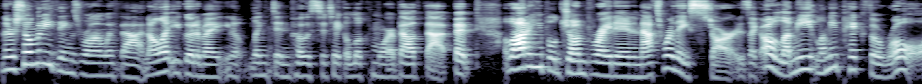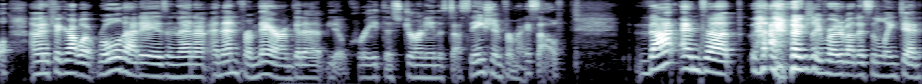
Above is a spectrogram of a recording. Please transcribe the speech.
And there's so many things wrong with that. And I'll let you go to my, you know, LinkedIn post to take a look more about that. But a lot of people jump right in and that's where they start. It's like, "Oh, let me let me pick the role. I'm going to figure out what role that is and then and then from there I'm going to, you know, create this journey and this destination for myself." That ends up i actually wrote about this in linkedin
